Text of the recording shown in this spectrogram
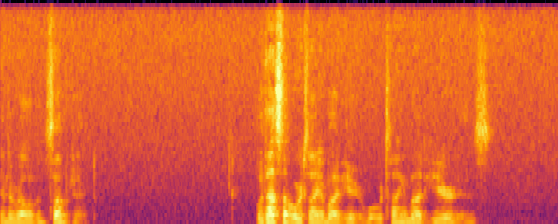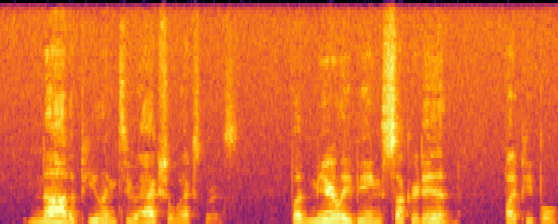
in the relevant subject. But that's not what we're talking about here. What we're talking about here is not appealing to actual experts, but merely being suckered in by people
